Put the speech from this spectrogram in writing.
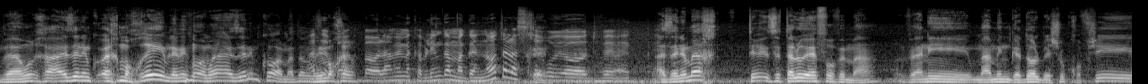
ואומרים לך, איזה למכור, איך מוכרים? למי? אומר, איזה למכור? מה אתה מי מוכר? בעולם הם מקבלים גם הגנות על השכירויות, ו... אז אני אומר לך, תראי, זה תלוי איפה ומה, ואני מאמין גדול בשוק חופשי,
